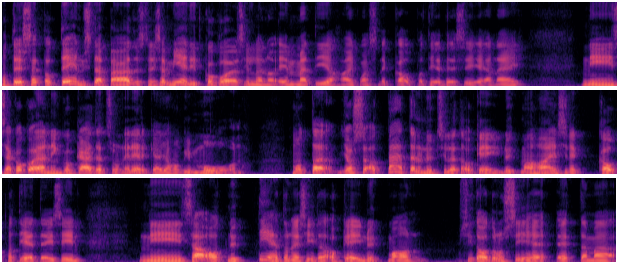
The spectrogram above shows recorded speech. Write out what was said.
Mutta jos sä et ole tehnyt sitä päätöstä, niin sä mietit koko ajan sillä no en mä tiedä, hainko mä sinne kauppatieteisiin ja näin. Niin sä koko ajan niin käytät sun energiaa johonkin muuhun. Mutta jos sä oot päättänyt nyt sillä, että okei, nyt mä haen sinne kauppatieteisiin, niin sä oot nyt tietoinen siitä, että okei, nyt mä oon sitoutunut siihen, että mä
